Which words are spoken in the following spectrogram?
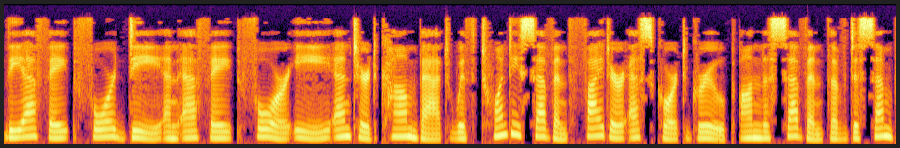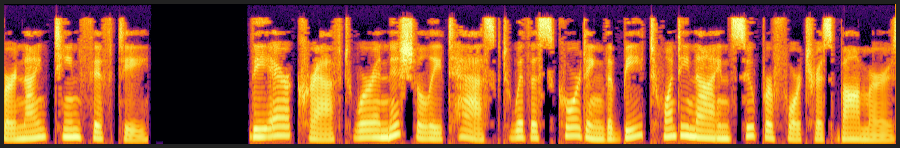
the F-84D and F-84E entered combat with 27th Fighter Escort Group on 7 December 1950. The aircraft were initially tasked with escorting the B-29 Superfortress bombers.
